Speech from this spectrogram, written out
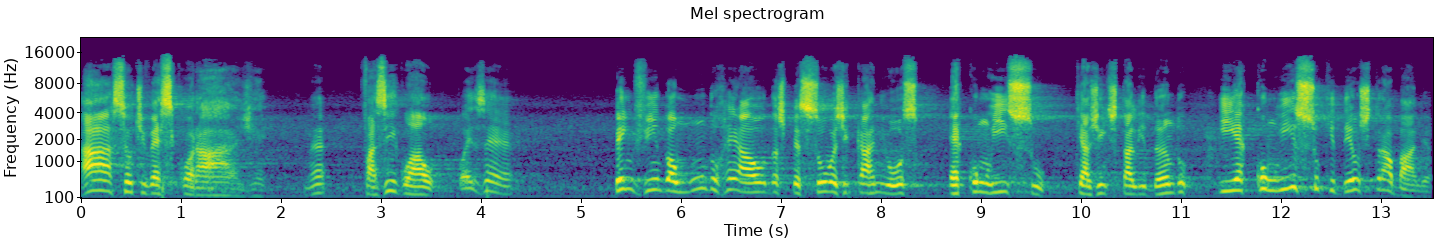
Ah, se eu tivesse coragem, né? fazia igual. Pois é, bem-vindo ao mundo real das pessoas de carne e osso. É com isso que a gente está lidando e é com isso que Deus trabalha.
